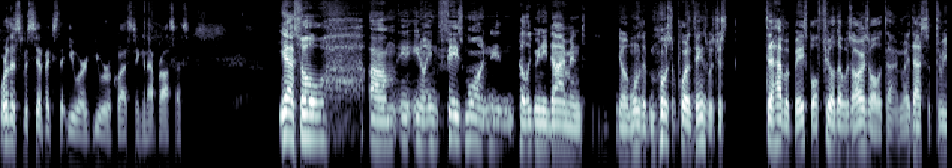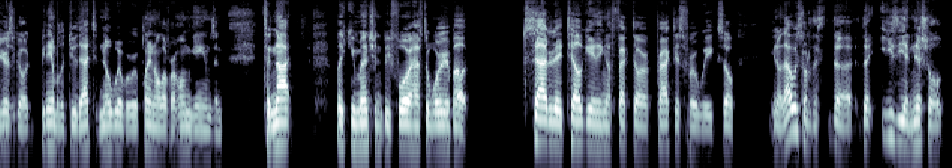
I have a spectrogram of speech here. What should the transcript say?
What are the specifics that you were you were requesting in that process? Yeah so um you know in phase one in Pellagrini Diamond you know one of the most important things was just to have a baseball field that was ours all the time right? That's three years ago being able to do that to know where we were playing all of our home games and to not like you mentioned before have to worry about saturday tailgating affect our practice for a week. So you know that was sort of the the, the easy initial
